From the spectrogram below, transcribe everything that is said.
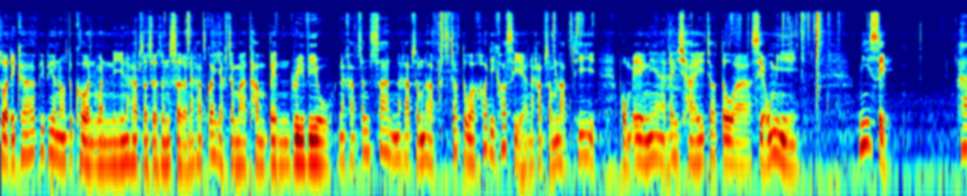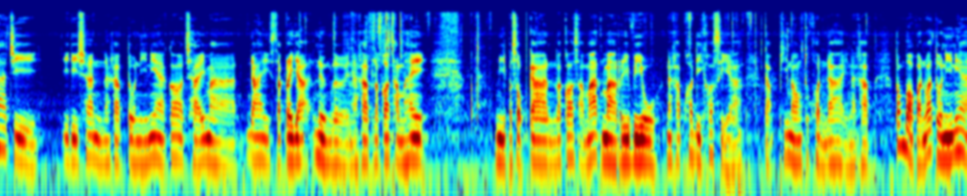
สวัสดีครับพี่พี่น้องทุกคนวันนี้นะครับสนเสริญสนเสริญนะครับก็อยากจะมาทำเป็นรีวิวนะครับสั้นๆนะครับสำหรับเจ้าตัวข้อดีข้อเสียนะครับสำหรับที่ผมเองเนี่ยได้ใช้เจ้าตัวเสี่ยวมีมี10 5G Edition นะครับตัวนี้เนี่ยก็ใช้มาได้สักระยะหนึ่งเลยนะครับ แล้วก็ทำให้มีประสบการณ์ แล้วก็สามารถมารีวิวนะครับข้อดีข้อเสียกับพี่น้องทุกคนได้นะครับ ต้องบอกก่อนว่าตัวนี้เนี่ย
